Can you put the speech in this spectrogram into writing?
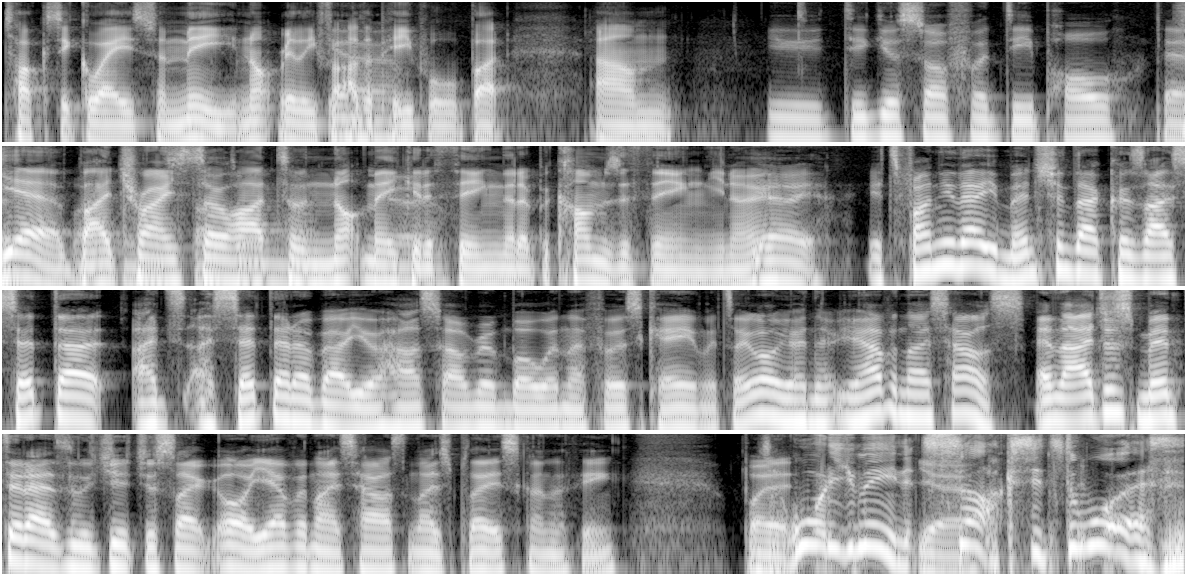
toxic ways for me not really for other people but um, you dig yourself a deep hole. There, yeah, like, by trying so hard to that. not make it a thing that it becomes a thing, you know? Yeah, it's funny that you mentioned that because I said that I, I said that about your house. I remember when I first came. It's like, oh, you you have a nice house, and I just meant it as legit, just like, oh, you have a nice house, nice place, kind of thing. But what do you mean? It Yeah. sucks. It's the worst.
